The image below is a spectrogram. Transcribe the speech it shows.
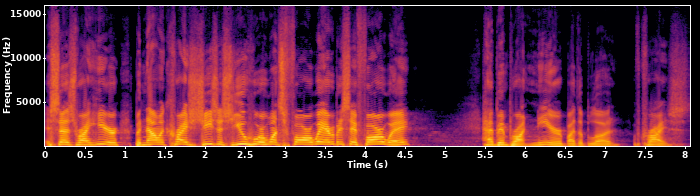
It says right here, but now in Christ Jesus, you who were once far away, everybody say far away, have been brought near by the blood of Christ.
